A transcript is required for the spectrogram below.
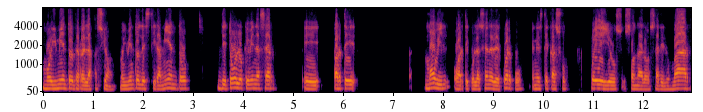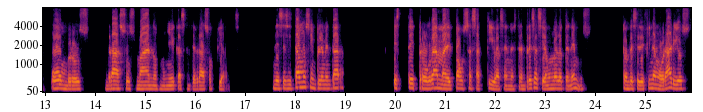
movimientos de relajación, movimientos de estiramiento de todo lo que viene a ser eh, parte móvil o articulaciones del cuerpo, en este caso cuellos, zona dorsal lumbar, hombros, brazos, manos, muñecas, antebrazos, piernas. Necesitamos implementar este programa de pausas activas en nuestra empresa si aún no lo tenemos, donde se definan horarios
